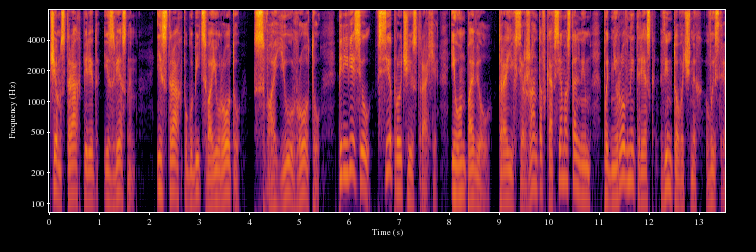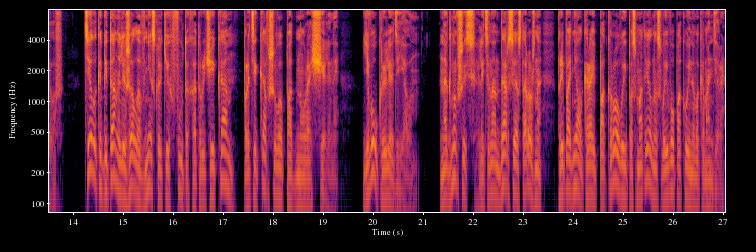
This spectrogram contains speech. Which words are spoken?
чем страх перед известным. И страх погубить свою роту, свою роту, перевесил все прочие страхи, и он повел троих сержантов ко всем остальным под неровный треск винтовочных выстрелов. Тело капитана лежало в нескольких футах от ручейка, протекавшего по дну расщелины. Его укрыли одеялом. Нагнувшись, лейтенант Дарси осторожно приподнял край покрова и посмотрел на своего покойного командира.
